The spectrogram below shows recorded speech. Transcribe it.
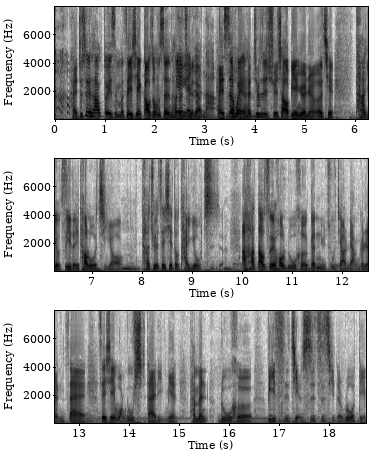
嘿，就是他对什么这些高中生，他都觉得，啊、嘿，社会、嗯、就是学校边缘人，而且他有自己的一套逻辑哦，嗯、他觉得这些都太幼稚了、嗯、啊。他到最后如何跟女主角两个人在这些网络时代里面，他们如何彼此检视自己的弱点，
